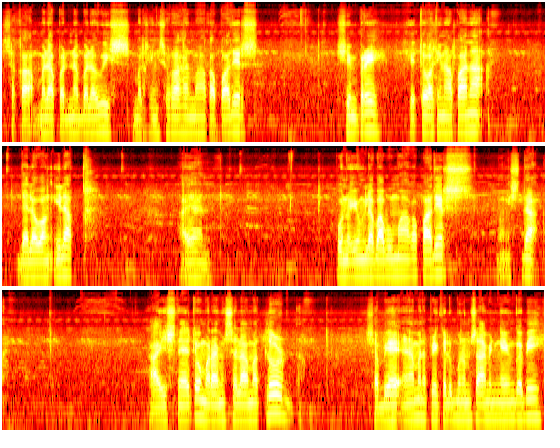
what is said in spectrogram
Saka malapad na balawis. Malaking surahan mga kapaders. Siyempre, ito ating napana. Dalawang ilak. Ayan. Puno yung lababo mga kapaders. Ng isda. Ayos na ito. Maraming salamat Lord. Sa biyahe na naman na pinagkaloob mo naman sa amin ngayong gabi.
